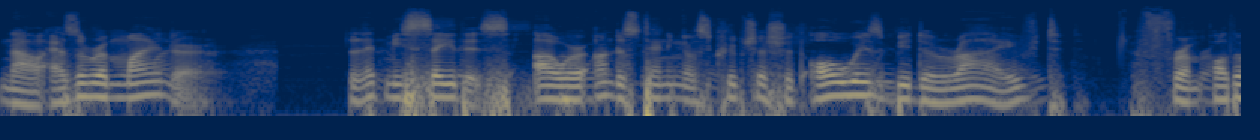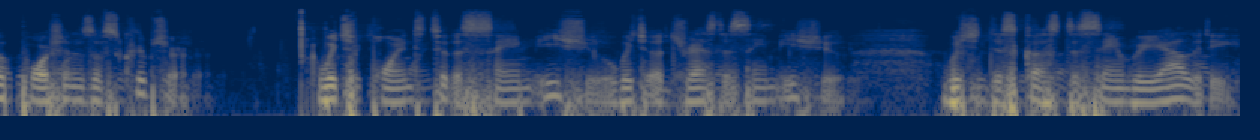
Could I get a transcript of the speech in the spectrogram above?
Now, as a reminder, let me say this our understanding of scripture should always be derived from other portions of scripture which point to the same issue, which address the same issue, which discuss the same reality.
